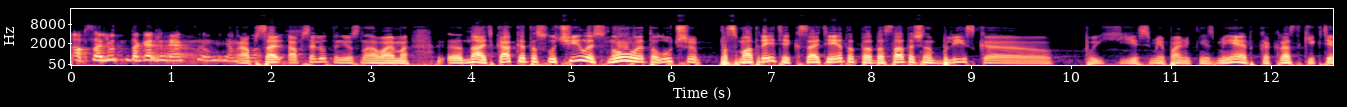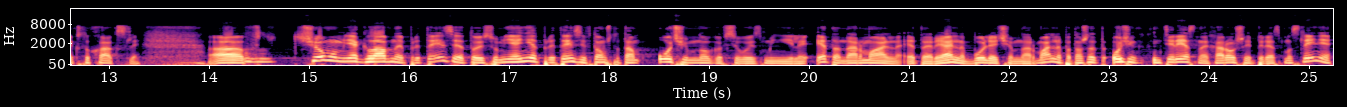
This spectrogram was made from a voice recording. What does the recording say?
Абсолютно такая же реакция у меня была. Абсо- абсолютно неузнаваемо. Э, Надь, как это случилось? Ну, это лучше посмотреть. И, кстати, это-то достаточно близко, э, если мне память не изменяет, как раз-таки к тексту Хаксли. А, Мгм. В чем у меня главная претензия? То есть у меня нет претензий в том, что там очень много всего изменили. Это нормально, это реально более чем нормально, потому что это очень интересное, хорошее переосмысление.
